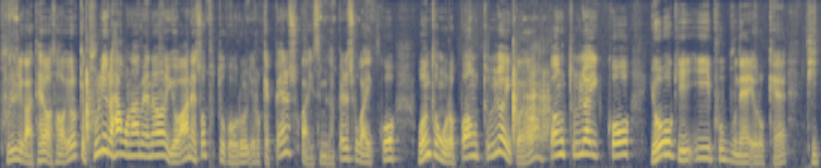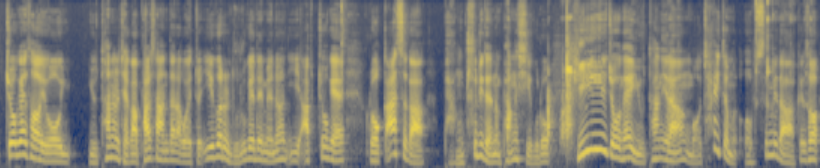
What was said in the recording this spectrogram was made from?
분리가 되어서 이렇게 분리를 하고 나면은 요 안에 소프트 고를 이렇게 뺄 수가 있습니다. 뺄 수가 있고 원통으로 뻥 뚫려 있고요. 뻥 뚫려 있고 여기 이 부분에 이렇게 뒤쪽에서 요 유탄을 제가 발사한다라고 했죠. 이거를 누르게 되면은 이 앞쪽에로 가스가 방출이 되는 방식으로 기존의 유탄이랑 뭐 차이점은 없습니다. 그래서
